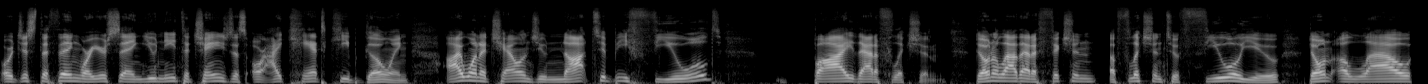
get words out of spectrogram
Or just the thing where you're saying, you need to change this or I can't keep going. I want to challenge you not to be fueled by that affliction. Don't allow that affliction affliction to fuel you. Don't allow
